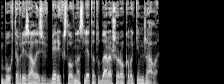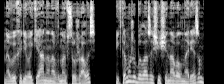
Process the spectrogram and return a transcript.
Бухта врезалась в берег, словно след от удара широкого кинжала. На выходе в океан она вновь сужалась, и к тому же была защищена волнорезом,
